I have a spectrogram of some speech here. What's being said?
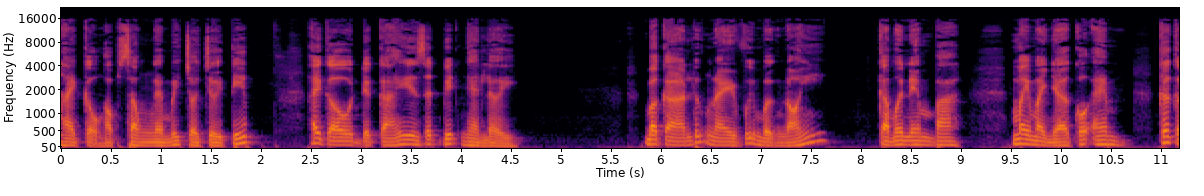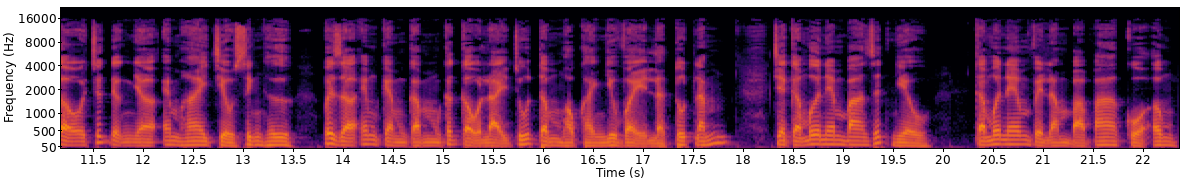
hai cậu học xong em mới cho chơi tiếp. Hai cậu được cái rất biết nghe lời. Bà cả lúc này vui mừng nói. Cảm ơn em ba. May mà nhờ có em. Các cậu trước đừng nhờ em hai chiều sinh hư. Bây giờ em kèm cầm các cậu lại chú tâm học hành như vậy là tốt lắm. Chị cảm ơn em ba rất nhiều. Cảm ơn em về làm bà ba của ông,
